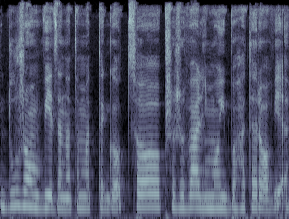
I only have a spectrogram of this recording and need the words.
dużą wiedzę na temat tego, co przeżywali moi bohaterowie,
